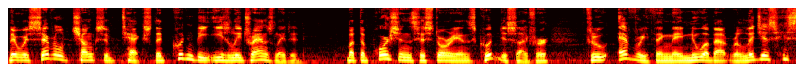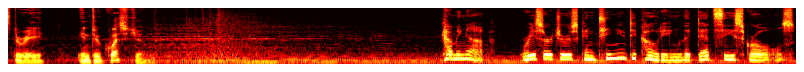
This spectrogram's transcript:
There were several chunks of text that couldn't be easily translated, but the portions historians could decipher threw everything they knew about religious history into question. Coming up, researchers continue decoding the Dead Sea Scrolls.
